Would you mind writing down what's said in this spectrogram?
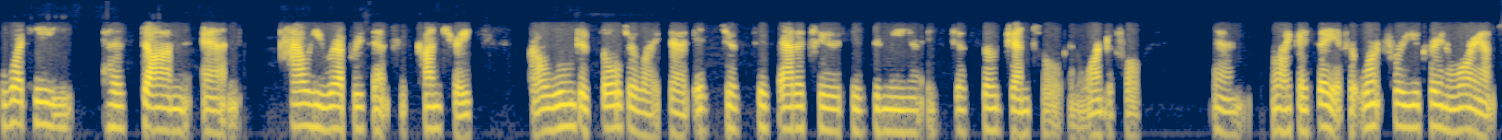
what he has done and how he represents his country, a wounded soldier like that, it's just his attitude, his demeanor is just so gentle and wonderful. And like I say, if it weren't for Ukraine war amps,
